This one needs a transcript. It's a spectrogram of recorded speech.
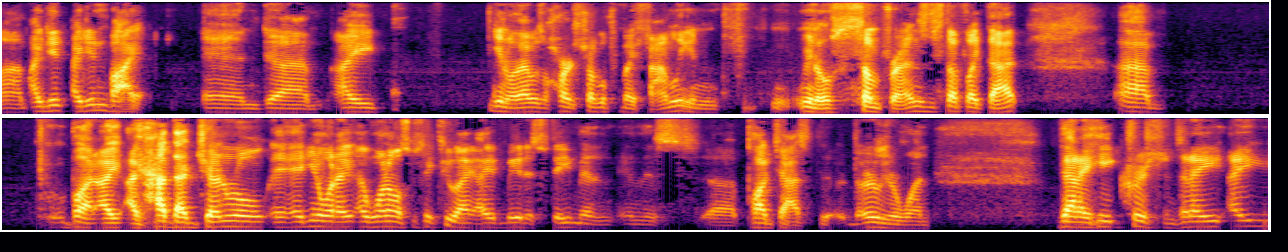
Um, I did I didn't buy it, and um, I you know that was a hard struggle for my family and you know some friends and stuff like that. Um, but I, I had that general and you know what i, I want to also say too I, I made a statement in this uh, podcast the, the earlier one that i hate christians. And I, I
